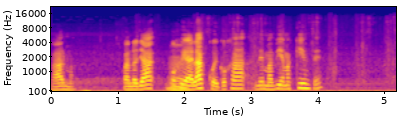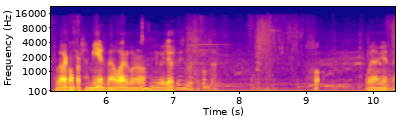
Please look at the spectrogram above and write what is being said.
la arma. Cuando ya cogía el asco y coja de más 10 más 15, Podrá comprarse mierda o algo, ¿no? Digo yo. creo que eso no se compra. Vaya mierda.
